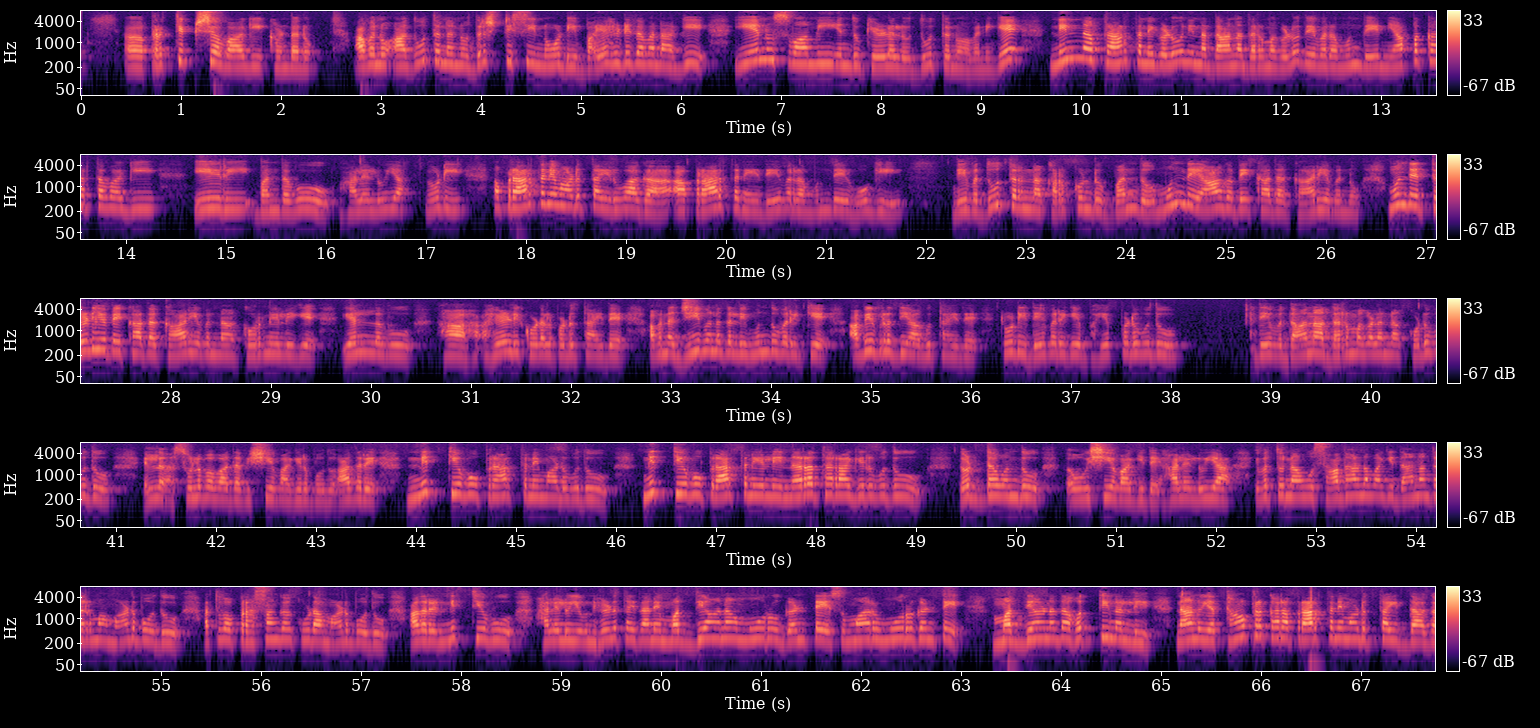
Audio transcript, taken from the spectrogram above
ಪ್ರತ್ಯಕ್ಷವಾಗಿ ಕಂಡನು. ಅವನು ಆ ದೂತನನ್ನು ದೃಷ್ಟಿಸಿ ನೋಡಿ ಭಯ ಹಿಡಿದವನಾಗಿ ಏನು ಸ್ವಾಮಿ ಎಂದು ಕೇಳಲು ದೂತನು ಅವನಿಗೆ, ನಿನ್ನ ಪ್ರಾರ್ಥನೆಗಳು, ನಿನ್ನ ದಾನ ಧರ್ಮಗಳು ದೇವರ ಮುಂದೆ ಜ್ಞಾಪಕಾರ್ಥವಾಗಿ ಏರಿ ಬಂದವು. ಹಾಲೆಲೂಯ್ಯ ನೋಡಿ, ಆ ಪ್ರಾರ್ಥನೆ ಮಾಡುತ್ತಾ ಇರುವಾಗ ಆ ಪ್ರಾರ್ಥನೆ ದೇವರ ಮುಂದೆ ಹೋಗಿ ದೇವದೂತರನ್ನು ಕರ್ಕೊಂಡು ಬಂದು ಮುಂದೆ ಆಗಬೇಕಾದ ಕಾರ್ಯವನ್ನು, ಮುಂದೆ ತಿಳಿಯಬೇಕಾದ ಕಾರ್ಯವನ್ನು ಕೊರ್ನೇಲಿಗೆ ಎಲ್ಲವೂ ಹೇಳಿಕೊಡಲ್ಪಡುತ್ತಾ ಇದೆ. ಅವನ ಜೀವನದಲ್ಲಿ ಮುಂದುವರಿಕೆ ಅಭಿವೃದ್ಧಿ ಆಗುತ್ತಾ ಇದೆ. ನೋಡಿ, ದೇವರಿಗೆ ಭಯಪಡುವುದು ದೇವ ದಾನ ಧರ್ಮಗಳನ್ನು ಕೊಡುವುದು ಎಲ್ಲ ಸುಲಭವಾದ ವಿಷಯವಾಗಿರ್ಬೋದು. ಆದರೆ ನಿತ್ಯವೂ ಪ್ರಾರ್ಥನೆ ಮಾಡುವುದು, ನಿತ್ಯವೂ ಪ್ರಾರ್ಥನೆಯಲ್ಲಿ ನರತರಾಗಿರುವುದು ದೊಡ್ಡ ಒಂದು ವಿಷಯವಾಗಿದೆ. ಹಾಲೆಲುಯ್ಯ. ಇವತ್ತು ನಾವು ಸಾಧಾರಣವಾಗಿ ದಾನ ಧರ್ಮ ಮಾಡ್ಬೋದು ಅಥವಾ ಪ್ರಸಂಗ ಕೂಡ ಮಾಡ್ಬೋದು. ಆದರೆ ನಿತ್ಯವೂ ಹಾಲೆಲುಯ್ಯ ಇವನು ಹೇಳ್ತಾ ಇದ್ದಾನೆ, ಮಧ್ಯಾಹ್ನ ಮೂರು ಗಂಟೆ, ಸುಮಾರು ಮೂರು ಗಂಟೆ ಮಧ್ಯಾಹ್ನದ ಹೊತ್ತಿನಲ್ಲಿ ನಾನು ಯಥಾ ಪ್ರಕಾರ ಪ್ರಾರ್ಥನೆ ಮಾಡುತ್ತಾ ಇದ್ದಾಗ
